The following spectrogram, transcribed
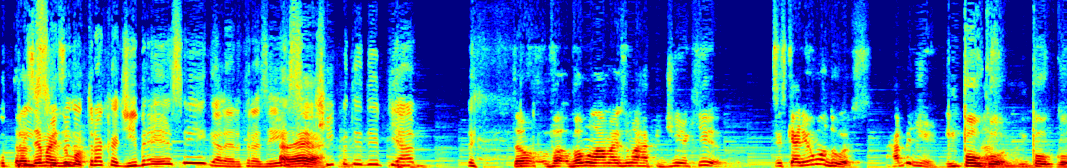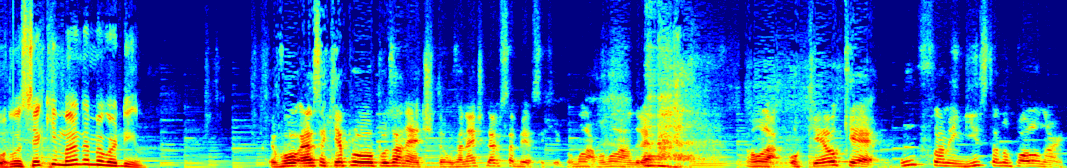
O Trazer mais uma. troca dibra é esse aí, galera. Trazer Ah, esse é. tipo de, de piada. Então, va- vamos lá, mais uma rapidinho aqui. Vocês querem uma ou duas? Rapidinho. Empolgou, Ah, empolgou. Você que manda, meu gordinho. Eu vou. Essa aqui é pro, pro Zanetti. Então, o Zanetti deve saber essa aqui. Vamos lá, vamos lá, André. Vamos lá. O que é o que é um flamenguista no Polo Norte?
